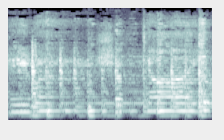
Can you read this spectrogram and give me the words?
एव शक्ताय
